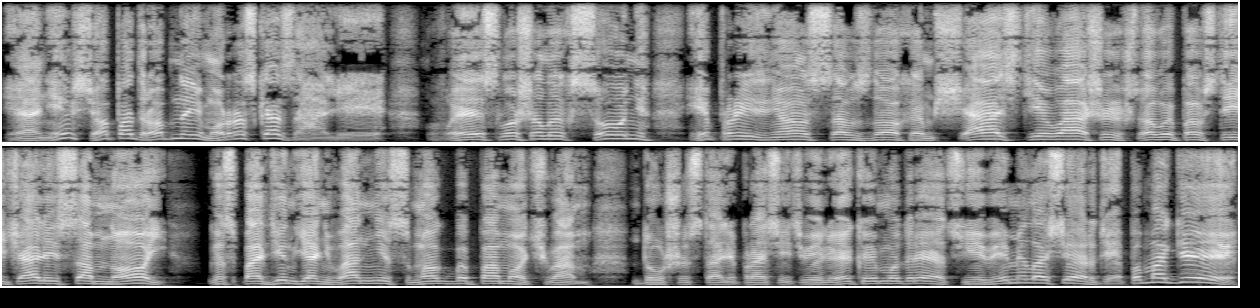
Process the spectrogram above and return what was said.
и они все подробно ему рассказали. Выслушал их Сунь и произнес со вздохом «Счастье ваше, что вы повстречались со мной!» Господин Яньван не смог бы помочь вам. Души стали просить, великий мудрец, яви милосердие, помоги.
